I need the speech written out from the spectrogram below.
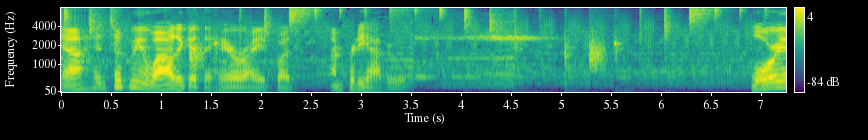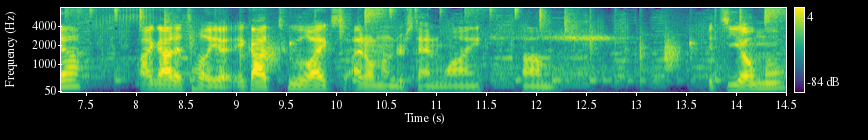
Yeah, it took me a while to get the hair right, but I'm pretty happy with it. Gloria, I gotta tell you, it got two likes. I don't understand why. Um, it's Yomu,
